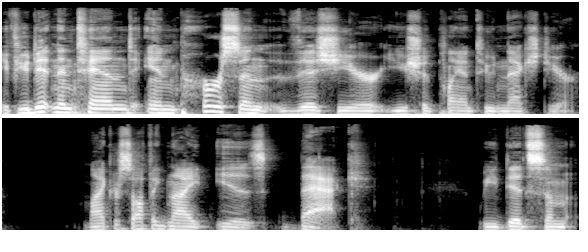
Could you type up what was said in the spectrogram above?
if you didn't intend in person this year, you should plan to next year. Microsoft Ignite is back. We did some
